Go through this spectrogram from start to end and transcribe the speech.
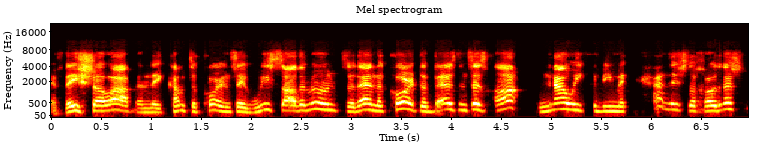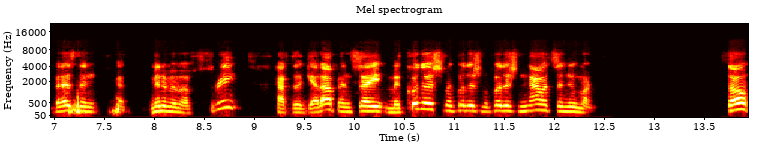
If they show up and they come to court and say, We saw the moon, so then the court, the Bezdin says, Oh, now we could be Mekadesh the Chodesh, Bezdin at minimum of three, have to get up and say, Mekudesh, Mekudesh, Mekudesh, now it's a new month. So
